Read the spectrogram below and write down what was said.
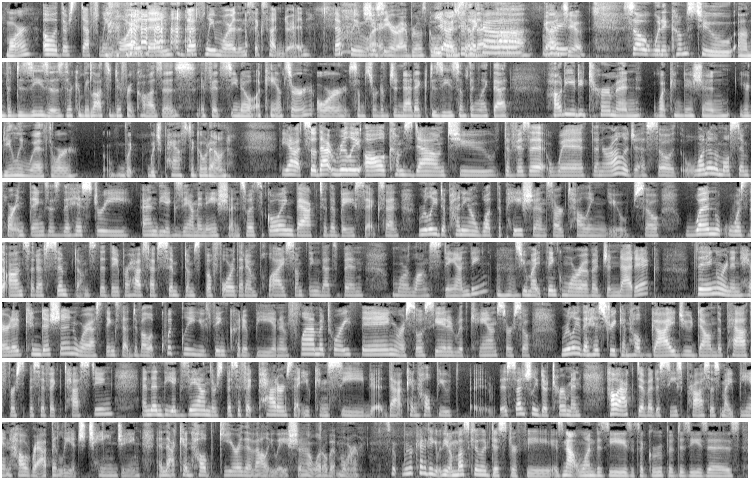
More? Oh, there's definitely more than definitely more than 600. Definitely more. Did you see her eyebrows go up Yeah, when she's like, that? "Oh, ah, got right." you. So when it comes to um, the diseases, there can be lots of different causes. If it's you know a cancer or some sort of genetic disease, something like that, how do you determine what condition you're dealing with or which, which path to go down? Yeah, so that really all comes down to the visit with the neurologist. So, one of the most important things is the history and the examination. So, it's going back to the basics and really depending on what the patients are telling you. So, when was the onset of symptoms? Did they perhaps have symptoms before that imply something that's been more long standing? Mm-hmm. So, you might think more of a genetic thing or an inherited condition, whereas things that develop quickly, you think could it be an inflammatory thing or associated with cancer. So, really, the history can help guide you down the path for specific testing. And then the exam, there's specific patterns that you can see that can help you uh, essentially determine how active a disease process might be and how rapidly it's changing. And that can help gear the evaluation a little bit more. So, we were kind of thinking, you know, muscular dystrophy is not one disease, it's a group of diseases.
